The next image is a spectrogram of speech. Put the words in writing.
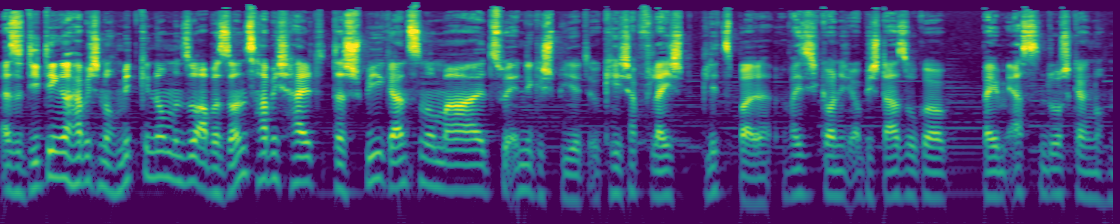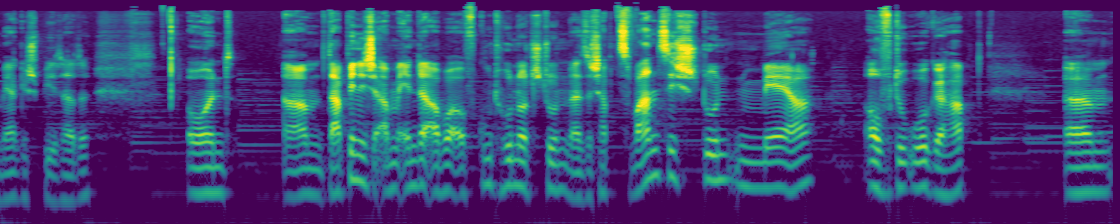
Also die Dinge habe ich noch mitgenommen und so, aber sonst habe ich halt das Spiel ganz normal zu Ende gespielt. Okay, ich habe vielleicht Blitzball. Weiß ich gar nicht, ob ich da sogar beim ersten Durchgang noch mehr gespielt hatte. Und ähm, da bin ich am Ende aber auf gut 100 Stunden. Also ich habe 20 Stunden mehr auf der Uhr gehabt. Ähm,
